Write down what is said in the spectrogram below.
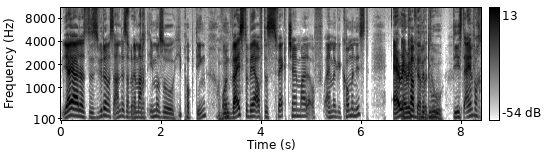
Ja, ja, das, das ist wieder was anderes, aber der macht immer so Hip-Hop-Ding. Mhm. Und weißt du, wer auf das Swag Jam mal auf einmal gekommen ist? Erika, Erykah Badu. Badu. Die ist einfach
